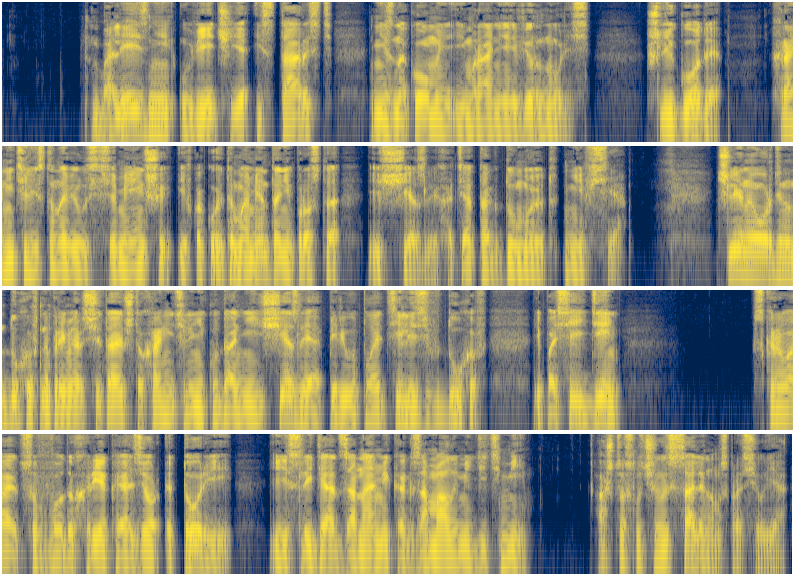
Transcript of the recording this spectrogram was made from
Болезни, увечья и старость, незнакомые им ранее, вернулись. Шли годы, хранителей становилось все меньше, и в какой-то момент они просто исчезли, хотя так думают не все. Члены Ордена Духов, например, считают, что хранители никуда не исчезли, а перевоплотились в духов, и по сей день скрываются в водах рек и озер Этории и следят за нами, как за малыми детьми. «А что случилось с Алином?» — спросил я.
